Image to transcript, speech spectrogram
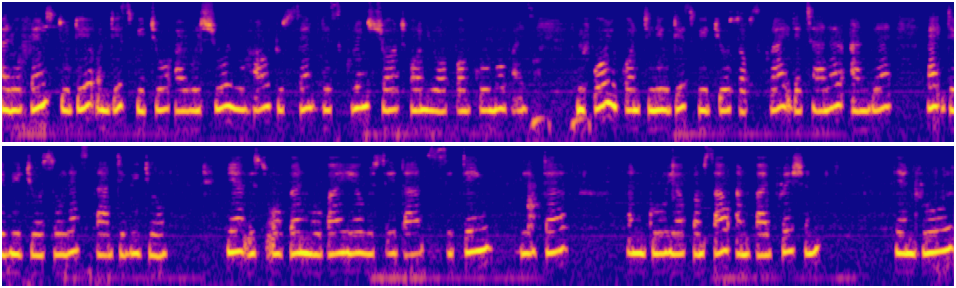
Hello friends, today on this video I will show you how to send the screenshot on your Poco mobile. Before you continue this video, subscribe the channel and like, like the video. So let's start the video. Here is to open mobile. Here we see that setting, there and go here from sound and vibration. Then here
